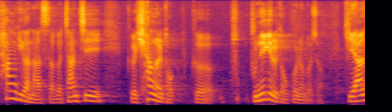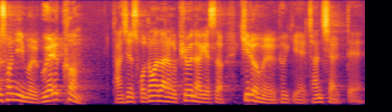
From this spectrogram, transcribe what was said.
향기가 나서 그 잔치 그 향을 도, 그 분위기를 돋구는 거죠. 귀한 손님을 welcome 당신 소중하다는 걸 표현하기 위해서 기름을 거기에 잔치할 때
